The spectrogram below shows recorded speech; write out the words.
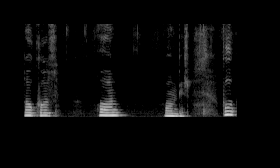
9 10 11 bu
